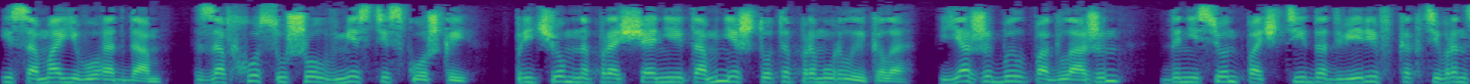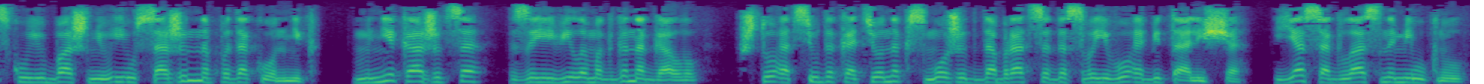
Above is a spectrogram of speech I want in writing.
и сама его отдам. Завхоз ушел вместе с кошкой, причем на прощание там мне что-то промурлыкало. Я же был поглажен, донесен почти до двери в Коктевранскую башню и усажен на подоконник. «Мне кажется», — заявила Макганагалу, что отсюда котенок сможет добраться до своего обиталища. Я согласно мяукнул,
